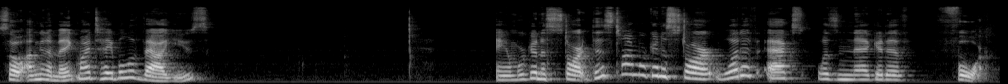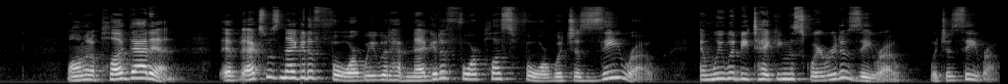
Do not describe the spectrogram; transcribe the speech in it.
So I'm going to make my table of values. And we're going to start, this time we're going to start, what if x was negative 4? Well, I'm going to plug that in. If x was negative 4, we would have negative 4 plus 4, which is 0. And we would be taking the square root of 0, which is 0.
